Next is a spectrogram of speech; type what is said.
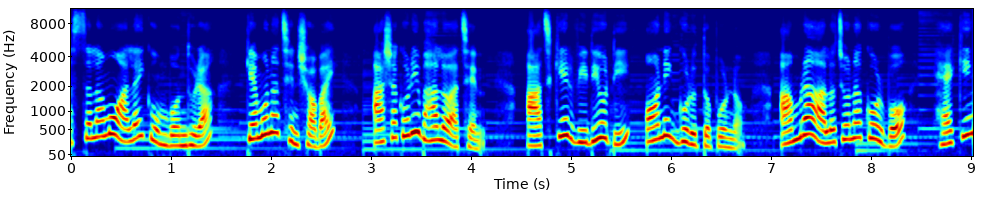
আসসালামু আলাইকুম, বন্ধুরা। কেমন আছেন সবাই? আশা করি ভালো আছেন। আজকের ভিডিওটি অনেক গুরুত্বপূর্ণ। আমরা আলোচনা করব হ্যাকিং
